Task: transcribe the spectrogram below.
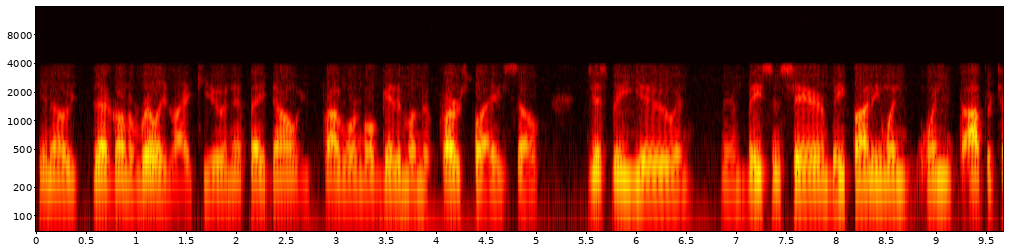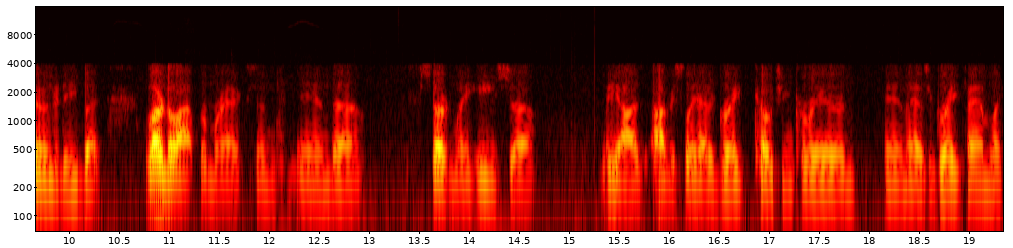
you know they're going to really like you, and if they don't, you probably weren't going to get him in the first place. So just be you and and be sincere and be funny when when the opportunity, but learned a lot from Rex, and and uh, certainly he's uh, he obviously had a great coaching career and, and has a great family.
